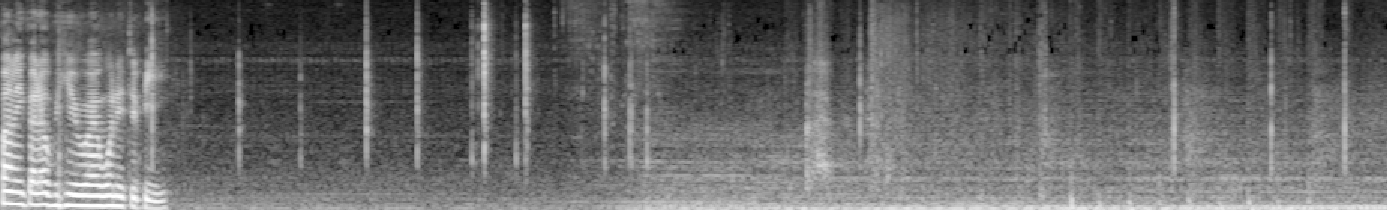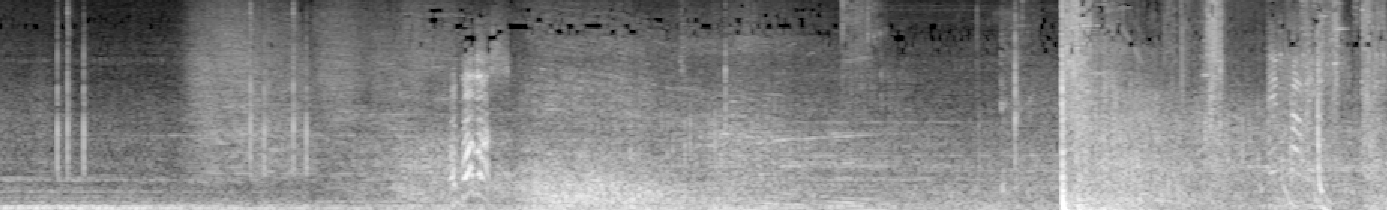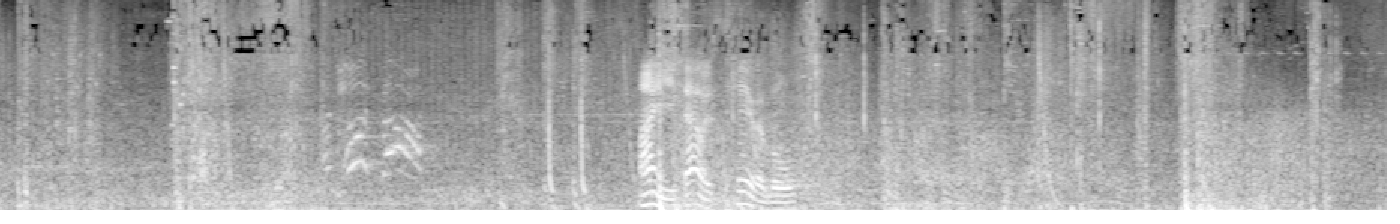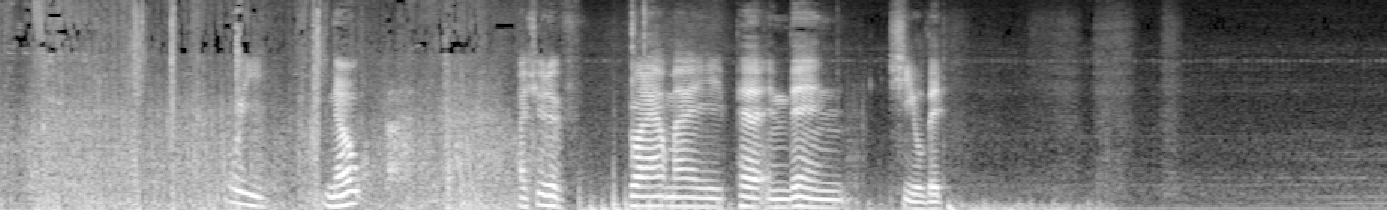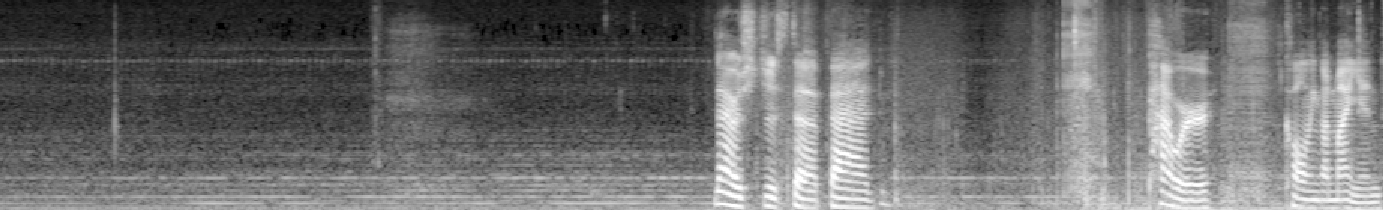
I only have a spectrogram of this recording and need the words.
Finally got over here where I wanted to be. I that was terrible. We nope. I should have brought out my pet and then shielded. Was just a bad power calling on my end.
